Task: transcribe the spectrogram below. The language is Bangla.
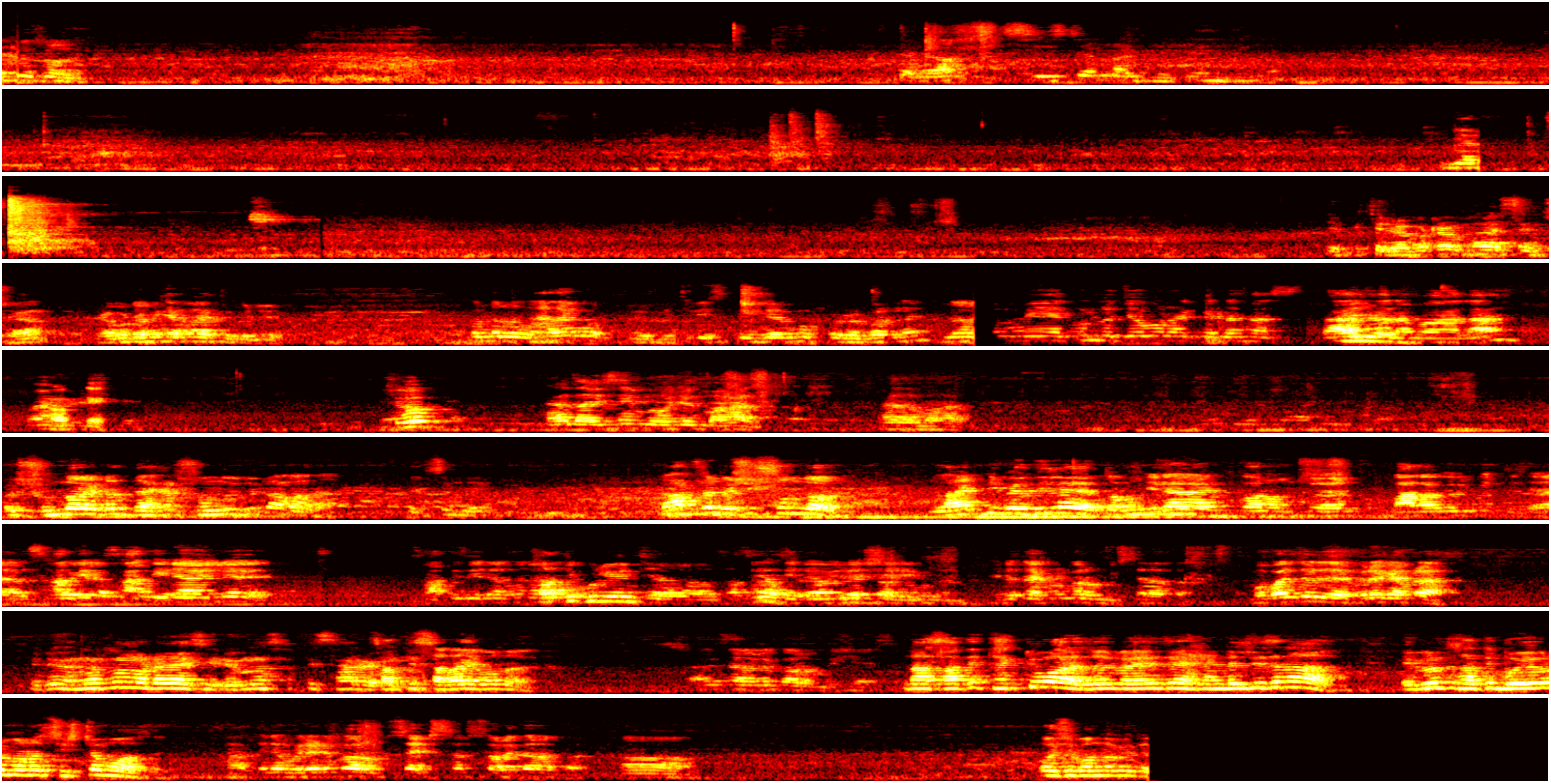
এটা চলে সিস্টেম লাগবে ভিতরে রবারটা ভালো আছে স্যার রবারটা ভিতরে ভালো আছে বুঝলি? কোনটা? ভিতরে রবার নাই? المية كله جبرك نحس تعال محل ها أوكي. شوف هذا يصير موجود محل هذا محل ওই সুন্দর এটা দেখার সৌন্দর্যটা আলাদা দেখছেন রে? রাত্রে বেশি সুন্দর লাইট নিবে দিলে তখন এটা গরম তো ভালো করে করতেছে সাথী সাথীটা হইলে সাথী যেটা আছে না সাথী খুলে আনছি আহ, সাথী আছে, সাথীটা হইলে সেই এটা তো এখন গরম বুঝছে না তো মোবাইল চলে যায় ঘুরে ক্যামেরা এটা নতুন মডেল আছে এর মধ্যে সাথে সারে সাথী ছাড়াই মনে হয়। না সাথী থাকতেও পারে জয় ভাই যে হ্যান্ডেল দিছে না এগুলো তো সাথী বইয়ের মনে সিস্টেমও আছে সাথীটা বইয়ের গরম সেট সব দাও না তো। ওই বন্ধ করে।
